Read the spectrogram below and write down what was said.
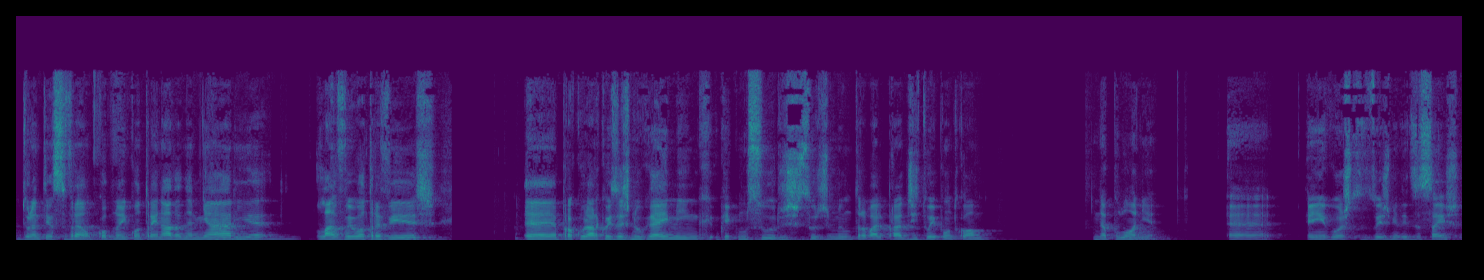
durante esse verão, como não encontrei nada na minha área, lá vou eu outra vez a procurar coisas no gaming. O que é que me surge? Surge-me um trabalho para a G2A.com na Polónia. Uh, em agosto de 2016,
